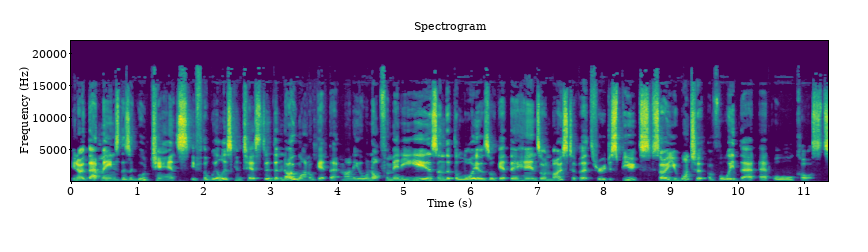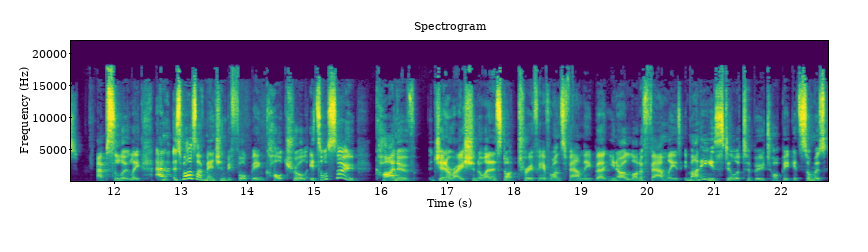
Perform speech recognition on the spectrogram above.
you know, that means there's a good chance if the will is contested that no one will get that money or not for many years and that the lawyers will get their hands on most of it through disputes. So you want to avoid that at all costs. Absolutely. And as well as I've mentioned before, being cultural, it's also kind of generational and it's not true for everyone's family but you know a lot of families money is still a taboo topic. It's almost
